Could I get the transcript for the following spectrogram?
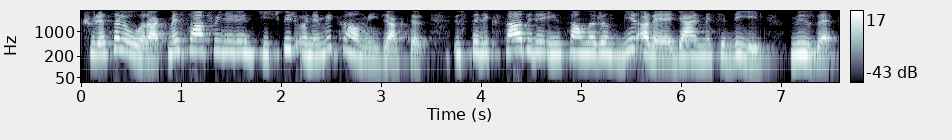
küresel olarak mesafelerin hiçbir önemi kalmayacaktır. Üstelik sadece insanların bir araya gelmesi değil, müze,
